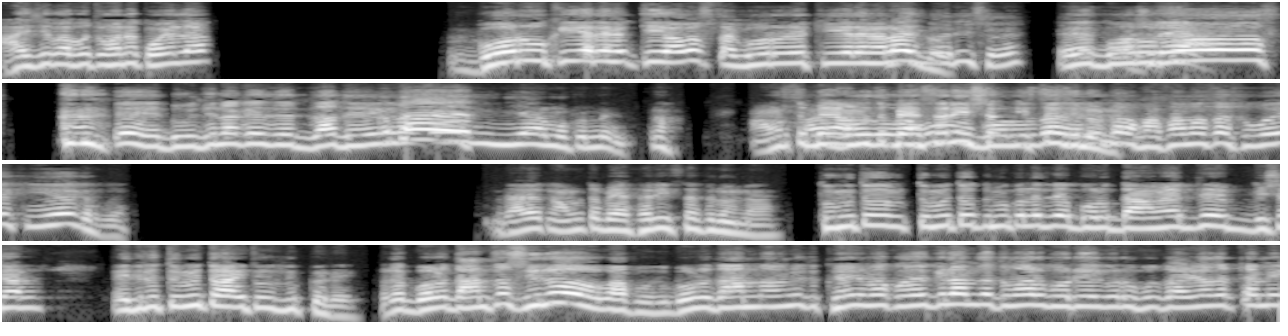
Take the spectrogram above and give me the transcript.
আইসি বাবু তোমার কইলা গরু কি এর কি অবস্থা? গরু কি এর ফেলাই তো এ গরু এ দুই দিন আগে যে দেখে আমার তো বে- আমার তো বেচারই ইচ্ছা ছিল না। ভাষা মাথা শুয়ে কি হয়ে গেছে? যাই হোক আমার তো ইচ্ছা ছিল না। তুমি তো তুমি তো তুমি যে গরুর দামের যে বিশাল এদিকে তুমি তো আইতো উদ্যোগ করে। গরুর দাম তো ছিল বাপু। গরুর দাম আমি তো খেয়ে কয়ে গেলাম যে তোমার গরু এই গরু চার হাজারটা আমি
